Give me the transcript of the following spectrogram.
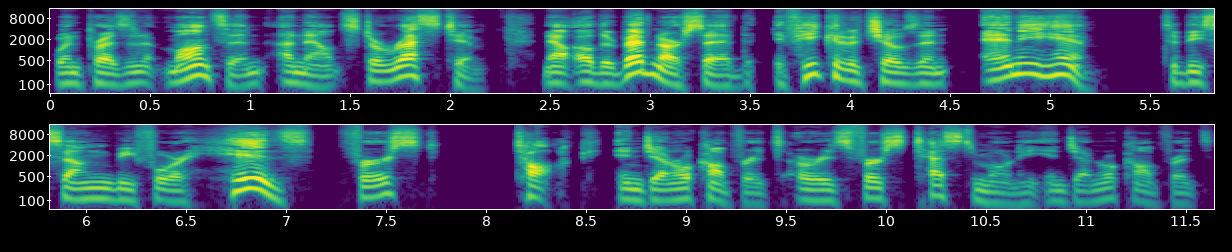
when President Monson announced to arrest him. Now, Elder Bednar said if he could have chosen any hymn to be sung before his first talk in general conference or his first testimony in general conference,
